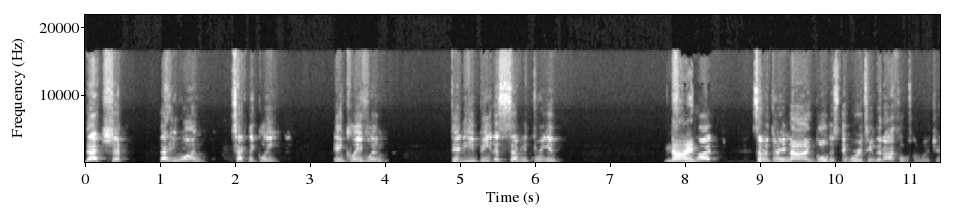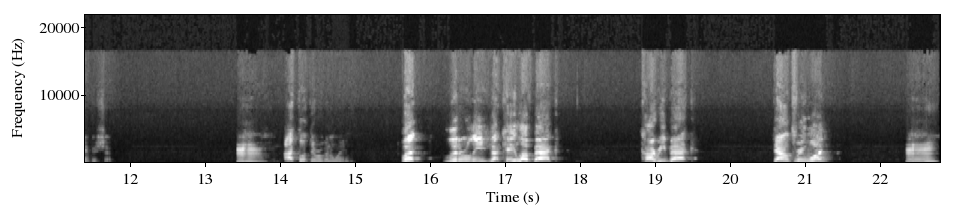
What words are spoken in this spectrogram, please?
That chip that he won, technically in Cleveland, didn't he beat a 73 and Nine. 73 and 9 Golden State Warrior team that I thought was going to win a championship? hmm I thought they were going to win. But literally, you got K Love back, Kyrie back, down 3 1, hmm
